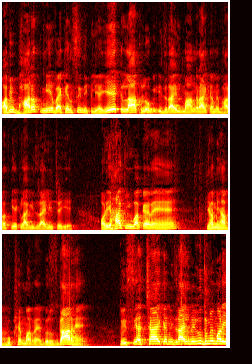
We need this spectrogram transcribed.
अभी भारत में वैकेंसी निकली है। एक लाख लोग इसराइल मांग रहा है कि हमें भारत के एक लाख इसराइली चाहिए। और यहाँ के युवा कह रहे हैं कि हम यहाँ भूखे मर रहे हैं, बेरोजगार हैं। तो इससे अच्छा है कि हम इसराइल में युद्ध में मरे।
